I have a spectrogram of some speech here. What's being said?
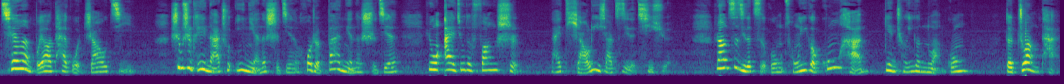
千万不要太过着急。是不是可以拿出一年的时间，或者半年的时间，用艾灸的方式？来调理一下自己的气血，让自己的子宫从一个宫寒变成一个暖宫的状态，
